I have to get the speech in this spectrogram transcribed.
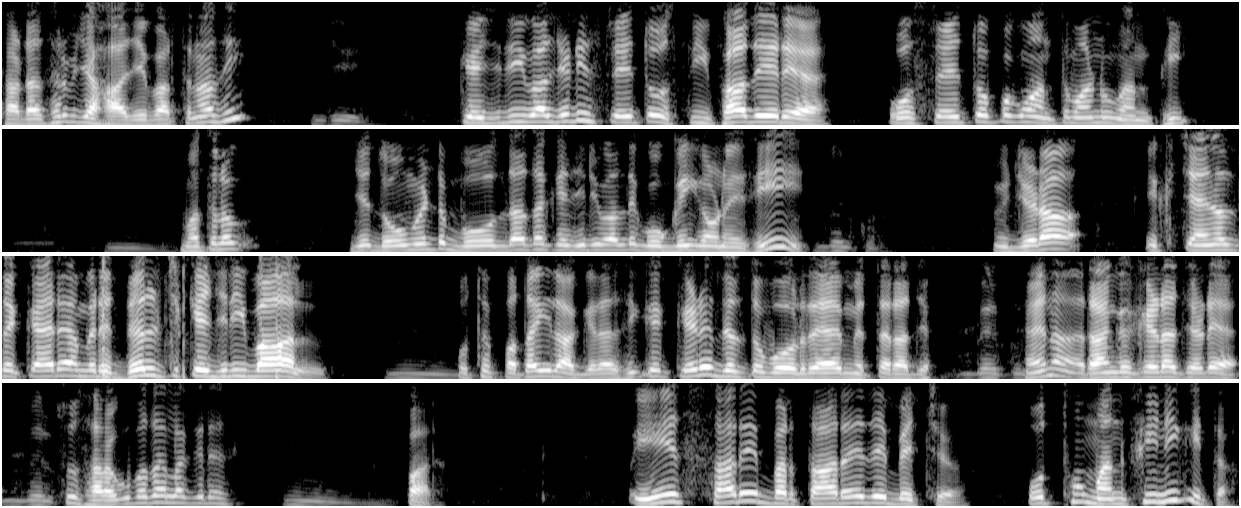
ਸਾਡਾ ਸਿਰਫ ਜਹਾਜ਼ੇ ਵਰਤਣਾ ਸੀ। ਜੀ। ਕੇਜਰੀਵਾਲ ਜਿਹੜੀ ਸਟੇਜ ਤੋਂ ਅਸਤੀਫਾ ਦੇ ਰਿਹਾ ਉਸ ਸਟੇਜ ਤੋਂ ਭਗਵੰਤ ਮਾਨ ਨੂੰ ਮੰਨਫੀ ਹੂੰ ਮਤਲਬ ਜੇ 2 ਮਿੰਟ ਬੋਲਦਾ ਤਾਂ ਕੇਜਰੀਵਾਲ ਦੇ ਗੋਗੇ ਹੀ ਗਾਉਣੇ ਸੀ। ਬਿਲਕੁਲ। ਜਿਹੜਾ ਇੱਕ ਚੈਨਲ ਤੇ ਕਹਿ ਰਿਹਾ ਮੇਰੇ ਦਿਲ 'ਚ ਕੇਜਰੀਵਾਲ। ਉੱਥੇ ਪਤਾ ਹੀ ਲੱਗ ਰਿਹਾ ਸੀ ਕਿ ਕਿਹੜੇ ਦਿਲ ਤੋਂ ਬੋਲ ਰਿਹਾ ਹੈ ਮਿੱਤਰ ਅੱਜ। ਹੈ ਨਾ? ਰੰਗ ਕਿਹੜਾ ਚੜਿਆ। ਸੋ ਸਾਰਾ ਕੁਝ ਪਤਾ ਲੱਗ ਰਿਹਾ ਸੀ। ਪਰ ਇਹ ਸਾਰੇ ਵਰਤਾਰੇ ਦੇ ਵਿੱਚ ਉੱਥੋਂ ਮਨਫੀ ਨਹੀਂ ਕੀਤਾ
